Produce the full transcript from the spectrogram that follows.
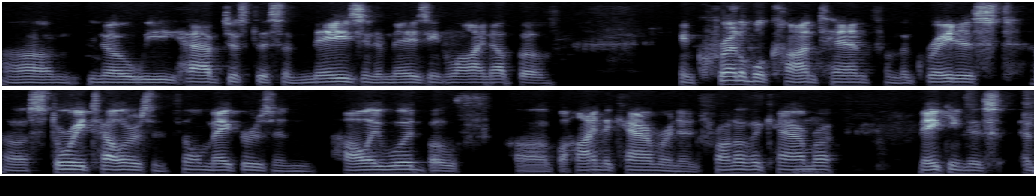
Um, you know, we have just this amazing, amazing lineup of incredible content from the greatest uh, storytellers and filmmakers in Hollywood, both uh, behind the camera and in front of the mm-hmm. camera, making this a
